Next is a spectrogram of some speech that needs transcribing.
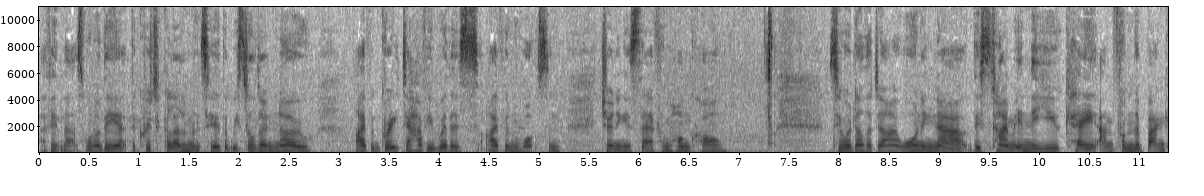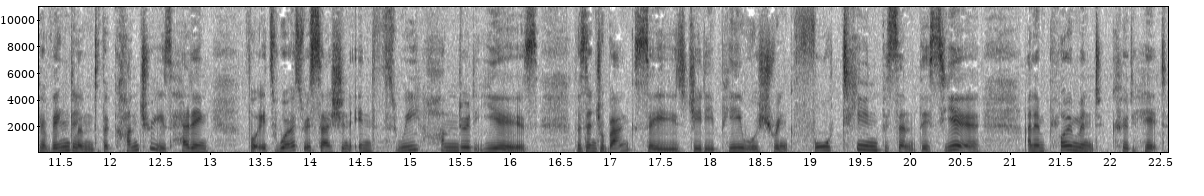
I think that's one of the, uh, the critical elements here that we still don't know. Ivan, great to have you with us. Ivan Watson joining us there from Hong Kong. To another dire warning now, this time in the UK and from the Bank of England. The country is heading for its worst recession in 300 years. The central bank says GDP will shrink 14% this year and employment could hit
